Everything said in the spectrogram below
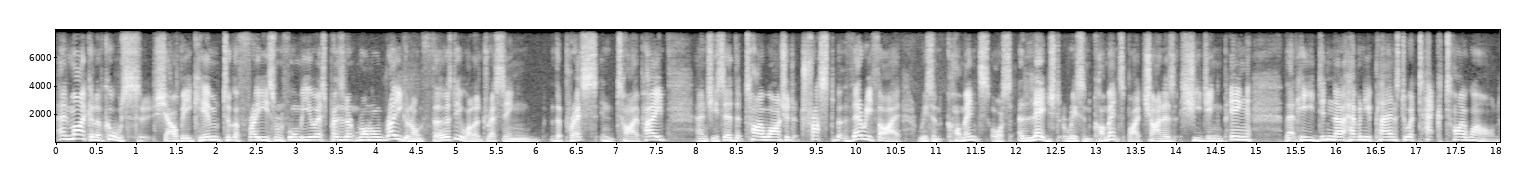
And Michael, of course, Hsiao Bi-khim took a phrase from former US President Ronald Reagan on Thursday while addressing the press in Taipei, and she said that Taiwan should trust but verify recent comments or alleged recent comments by China's Xi Jinping that he didn't have any plans to attack Taiwan.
